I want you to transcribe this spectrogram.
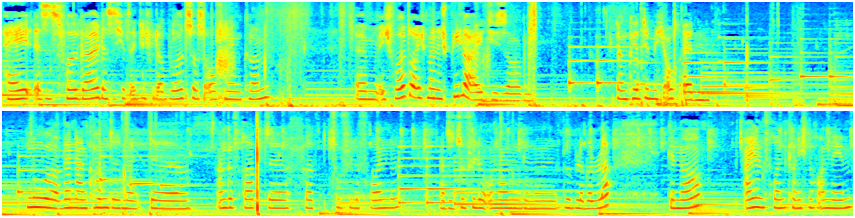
Hey, es ist voll geil, dass ich jetzt endlich wieder Brawl aufnehmen kann. Ähm, ich wollte euch meine Spieler-ID sagen. Dann könnt ihr mich auch adden. Nur wenn dann kommt, der Angefragte hat zu viele Freunde. Also zu viele unangenehme blablabla. Genau. Einen Freund kann ich noch annehmen.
